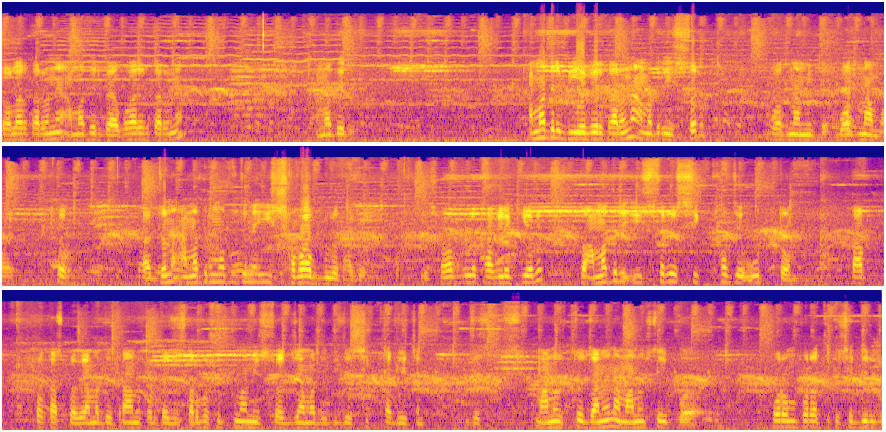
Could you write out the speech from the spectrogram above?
চলার কারণে, আমাদের ব্যবহারের কারণে, আমাদের আমাদের বিহেভের কারণে আমাদের ঈশ্বর বদনামিত, বদনাম হয়। তো, তার জন্য আমাদের মধ্যে যেন এই স্বভাবগুলো থাকে। এই স্বভাবগুলো থাকলে কী হবে? তো আমাদের ঈশ্বরের শিক্ষা যে উত্তম তা প্রকাশ পাবে আমাদের ত্রাণকর্তা যে সর্বশক্তিমান ঈশ্বর যে আমাদেরকে যে শিক্ষা দিয়েছেন, যে মানুষ তো জানে না, মানুষ এই পরম্পরা থেকে সে দীর্ঘ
